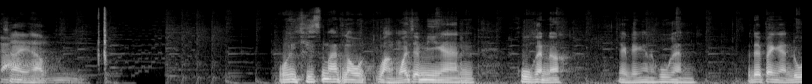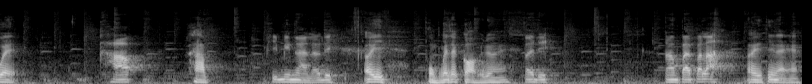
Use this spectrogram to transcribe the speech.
กันใช่ครับอืมโอ้ยคริสต์มาสเราหวังว่าจะมีงานคู่กันเนาะอยากได้งานคู่กัน จะได้ไปงานด้วย ครับครับพี่มีงานแล้วดิ เอ้ย ผมก็จะกรอบไปด้วย ไปดิ ตามไปปะล่ะเอ้ยที่ไหนอะ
